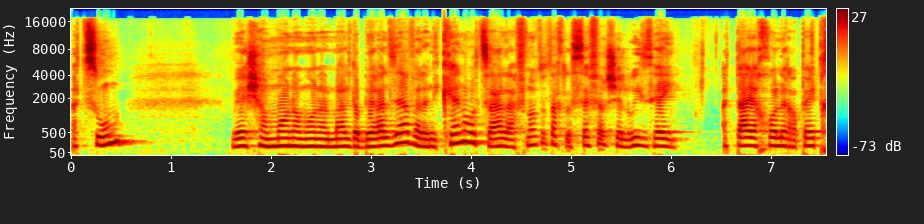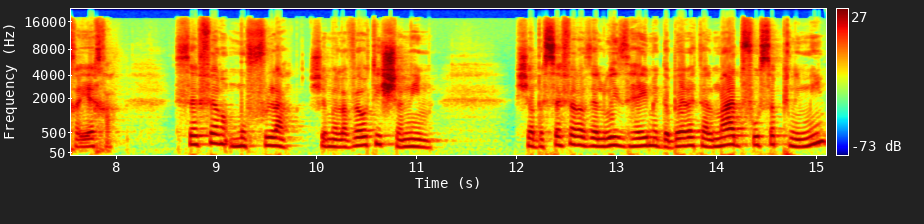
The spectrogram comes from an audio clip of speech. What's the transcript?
עצום, ויש המון המון על מה לדבר על זה, אבל אני כן רוצה להפנות אותך לספר של לואיז היי, אתה יכול לרפא את חייך. ספר מופלא שמלווה אותי שנים, שבספר הזה לואיז היי מדברת על מה הדפוס הפנימי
